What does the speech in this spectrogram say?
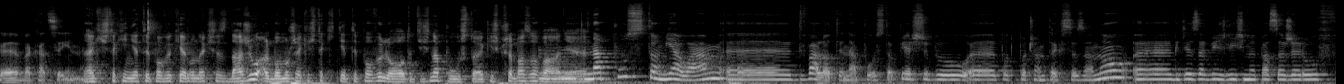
e, wakacyjny. A Jakiś taki nietypowy kierunek się zdarzył? Albo może jakiś taki nietypowy lot, gdzieś na pusto, jakieś przebazowanie? Mm, Na pusto miałam e, dwa loty na pusto. Pierwszy był e, pod początek sezonu, e, gdzie zawieźliśmy pasażerów.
